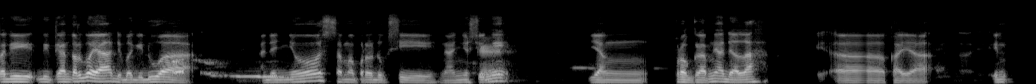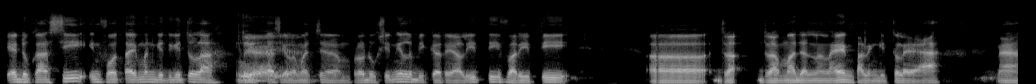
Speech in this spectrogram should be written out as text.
tadi di kantor gue ya dibagi dua. Ada news sama produksi. Nah, news Oke. ini yang programnya adalah eh, kayak in- edukasi, infotainment gitu-gitulah, Iya, berita segala iya. macam. Produksi ini lebih ke reality, variety, eh, dra- drama dan lain-lain paling gitu lah ya. Nah,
